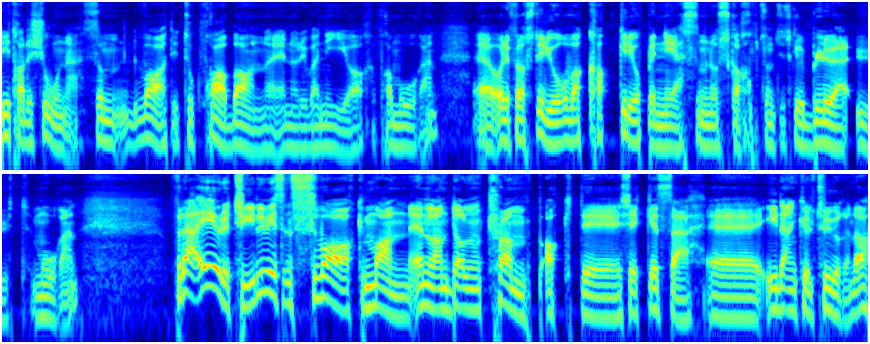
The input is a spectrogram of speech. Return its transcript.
De tradisjonene som var at de tok fra barn når de var ni år, fra moren. Eh, og det første de gjorde, var å kakke de opp i nesen med noe skarpt, sånn at de skulle blø ut moren. For der er jo det tydeligvis en svak mann, en eller annen Donald Trump-aktig skikkelse eh, i den kulturen, da.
